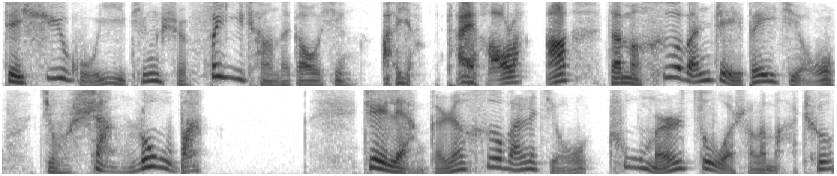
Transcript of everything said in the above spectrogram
这虚谷一听是非常的高兴，哎呀！太好了啊！咱们喝完这杯酒就上路吧。这两个人喝完了酒，出门坐上了马车。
